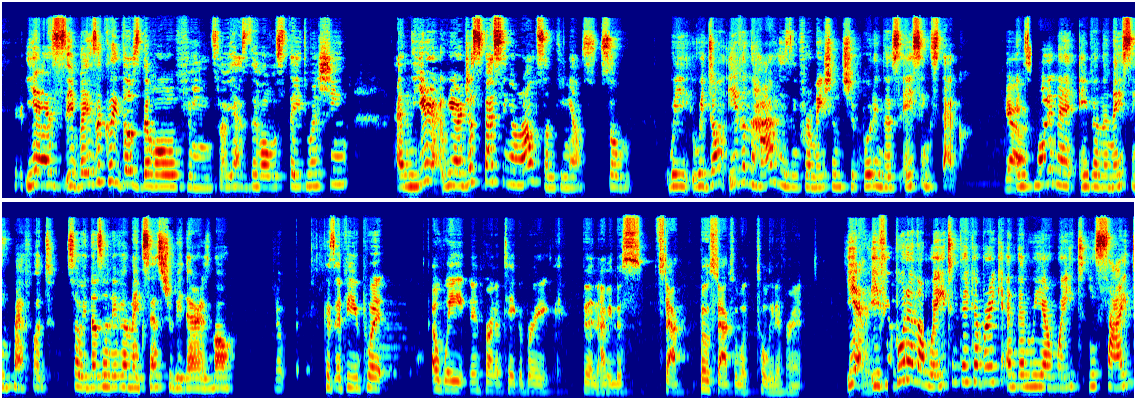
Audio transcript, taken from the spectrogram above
yes, it basically does the whole thing. So yes, the whole state machine. And here we are just passing around something else. So we we don't even have this information to put in this async stack. Yeah. And it's not a, even an async method. So it doesn't even make sense to be there as well. Nope. Because if you put a wait in front of take a break, then I mean this stack both stacks will look totally different. Yeah, if you put an await in take a break and then we await inside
